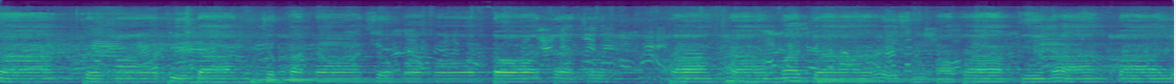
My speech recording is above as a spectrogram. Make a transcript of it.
ตังสุโมทิตังสุขโนสุโมโคโตจะสุทางธรรมจาริสุปทากินังกาย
